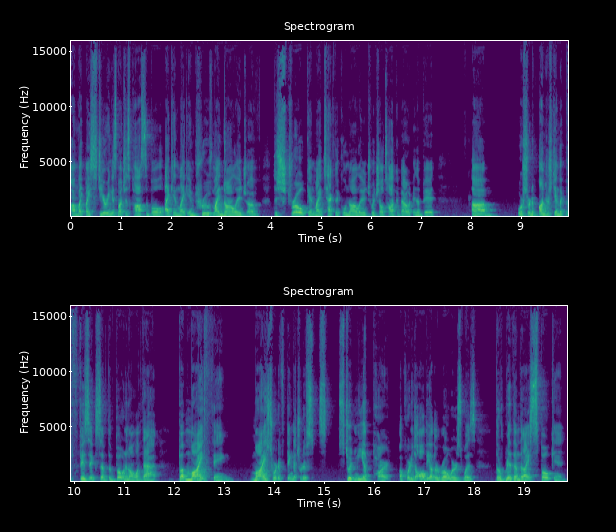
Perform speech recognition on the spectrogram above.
um, like my steering as much as possible. I can like improve my knowledge of the stroke and my technical knowledge, which I'll talk about in a bit, um, or sort of understand like the physics of the boat and all of that. But my thing, my sort of thing that sort of s- stood me apart, according to all the other rowers, was the rhythm that I spoke in.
